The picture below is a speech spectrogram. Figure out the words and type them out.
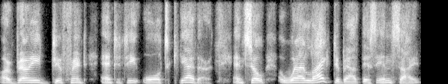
are very different entity altogether. And so what I liked about this insight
